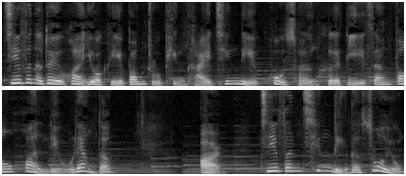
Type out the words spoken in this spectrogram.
积分的兑换又可以帮助平台清理库存和第三方换流量等。二、积分清零的作用。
